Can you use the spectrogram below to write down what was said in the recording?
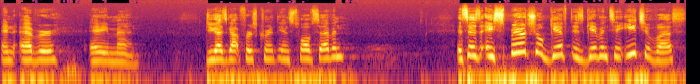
and ever. Amen. Do you guys got 1 Corinthians 12 7? It says, A spiritual gift is given to each of us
